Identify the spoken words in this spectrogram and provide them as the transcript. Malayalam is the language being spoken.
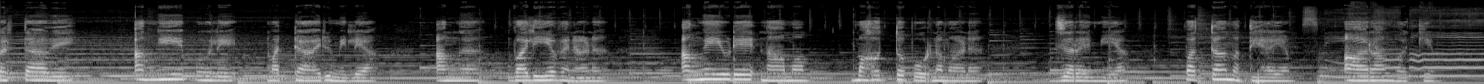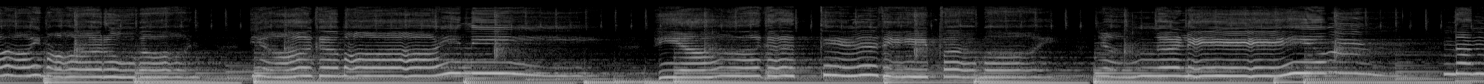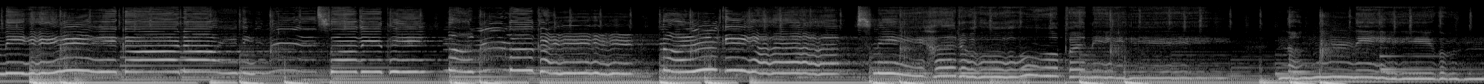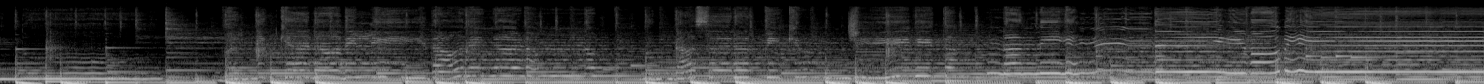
കർത്താവെ അങ്ങയെപ്പോലെ മറ്റാരുമില്ല. അങ്ങ് വലിയവനാണ്. അങ്ങയുടെ നാമം മഹത്വപൂർണമാണ്. ജെറേമിയ പത്താം അധ്യായം ആറാം വാക്യം.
